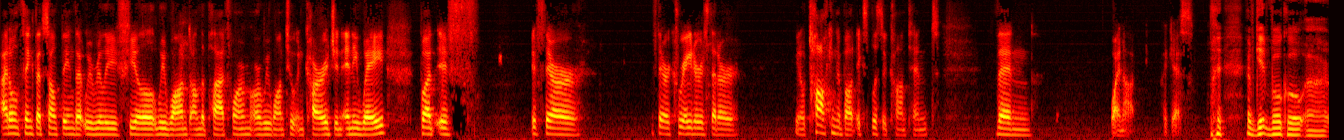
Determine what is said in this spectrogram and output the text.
I don't think that's something that we really feel we want on the platform or we want to encourage in any way. But if if there are if there are creators that are you know talking about explicit content, then why not? I guess. Have Get Vocal uh,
